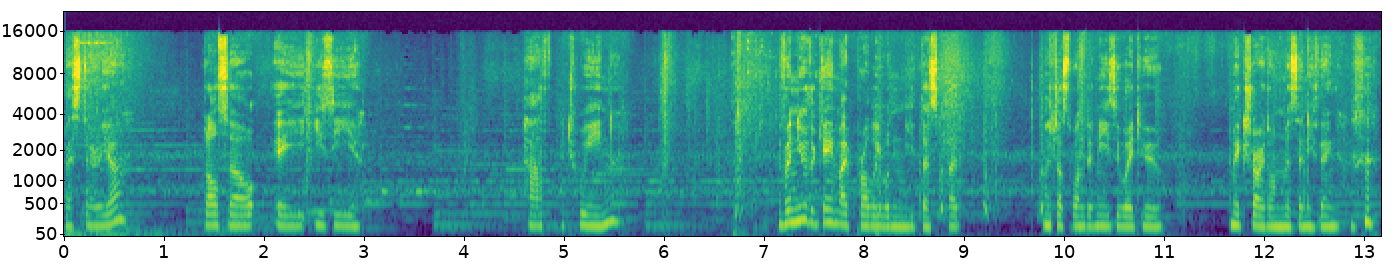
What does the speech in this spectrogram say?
Rest area. But also a easy path between. If I knew the game, I probably wouldn't need this, but I just want an easy way to make sure I don't miss anything.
